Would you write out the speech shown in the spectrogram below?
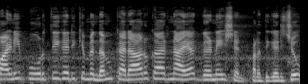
പണി പൂർത്തീകരിക്കുമെന്നും കരാറുകാരനായ ഗണേശൻ പ്രതികരിച്ചു.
